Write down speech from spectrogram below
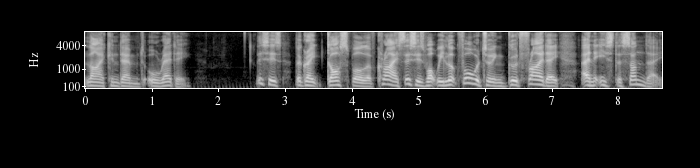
lie condemned already. This is the great gospel of Christ. This is what we look forward to in Good Friday and Easter Sunday,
